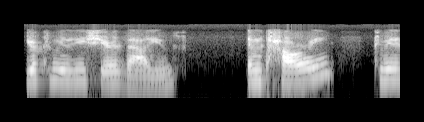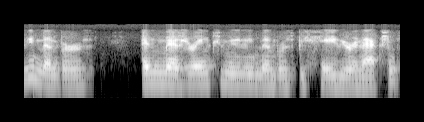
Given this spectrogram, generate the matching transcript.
your community's shared values, empowering community members, and measuring community members' behavior and actions.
